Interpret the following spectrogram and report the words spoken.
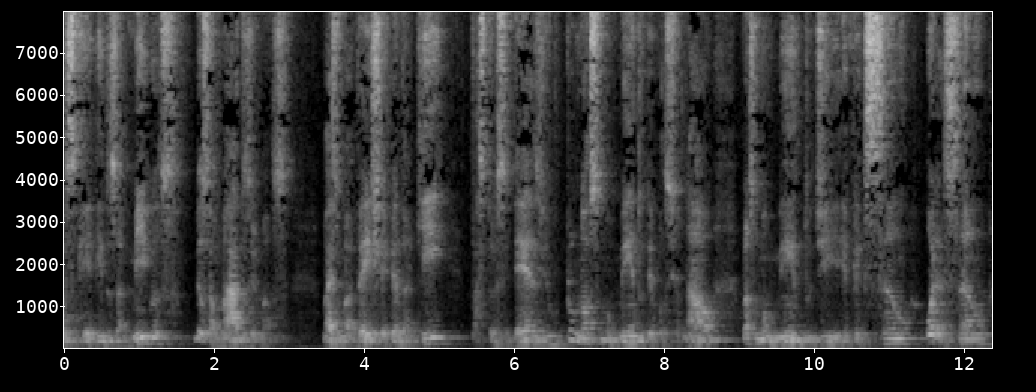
Meus queridos amigos, meus amados irmãos. Mais uma vez chegando aqui, Pastor Sidésio, para o nosso momento devocional, nosso momento de reflexão, oração,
